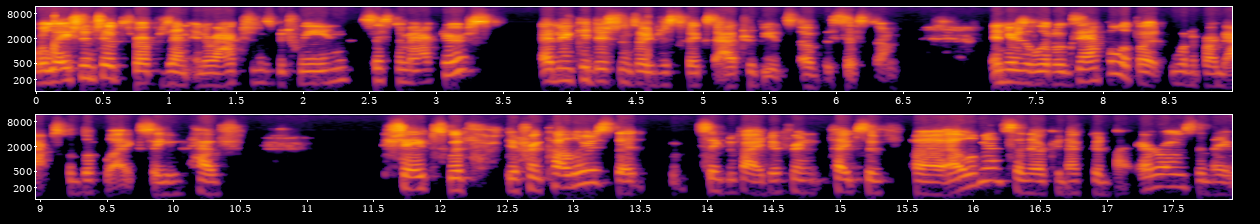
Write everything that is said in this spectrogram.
Relationships represent interactions between system actors, and then conditions are just fixed attributes of the system. And here's a little example of what one of our maps would look like. So you have shapes with different colors that signify different types of uh, elements, and they're connected by arrows, and they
